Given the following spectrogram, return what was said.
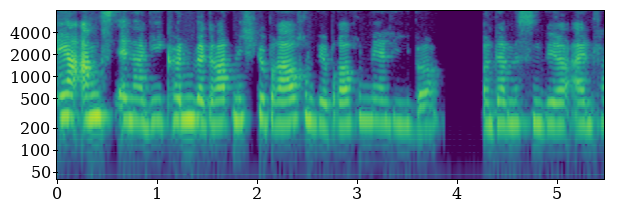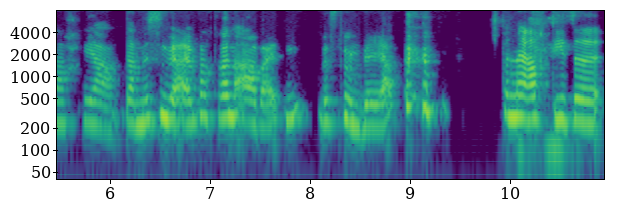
Mehr Angstenergie können wir gerade nicht gebrauchen. Wir brauchen mehr Liebe. Und da müssen wir einfach, ja, da müssen wir einfach dran arbeiten. Das tun wir ja. Ich finde auch diese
